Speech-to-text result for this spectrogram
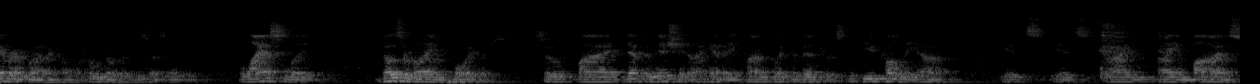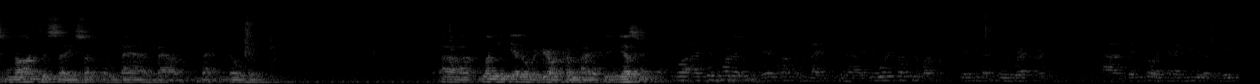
ever, I'm glad I called the Home Builders Association. Lastly, those are my employers. So by definition, I have a conflict of interest. If you call me up, it's, it's, I'm, I am biased not to say something bad about that building. Uh, let me get over here, I'll come back to you. Yes, sir? Well, I just want to suggest something like, uh, you were talking about getting the true reference. Uh, they're probably gonna give you the least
